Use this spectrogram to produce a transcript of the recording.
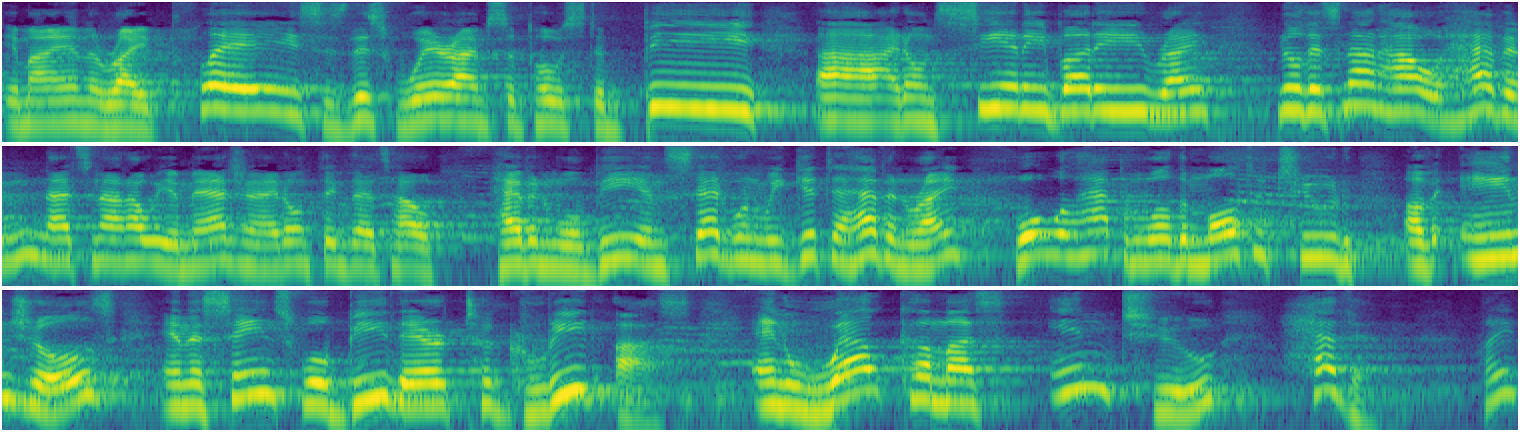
am I in the right place? Is this where I'm supposed to be? Uh, I don't see anybody." Right? No, that's not how heaven. That's not how we imagine. I don't think that's how heaven will be. Instead, when we get to heaven, right, what will happen? Well, the multitude of angels and the saints will be there to greet us and welcome us into heaven. Right?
